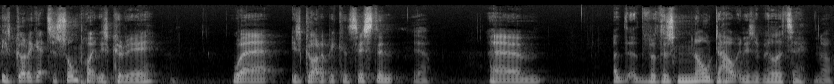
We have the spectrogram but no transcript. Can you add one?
He's got to get to some point in his career where he's got to be consistent. Yeah. Um, but there's no doubt in his ability. No.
